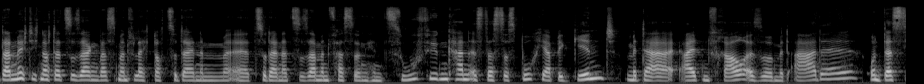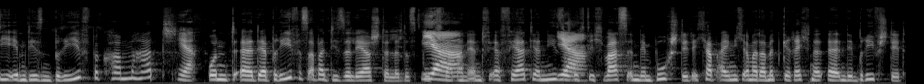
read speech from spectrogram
dann möchte ich noch dazu sagen, was man vielleicht noch zu deinem, äh, zu deiner Zusammenfassung hinzufügen kann, ist, dass das Buch ja beginnt mit der alten Frau, also mit Adel, und dass sie eben diesen Brief bekommen hat. Ja. Und äh, der Brief ist aber diese Leerstelle des Buchs. Ja. Man erfährt ja nie so Ja. richtig, was in dem Buch steht. Ich habe eigentlich immer damit gerechnet, äh, in dem Brief steht,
